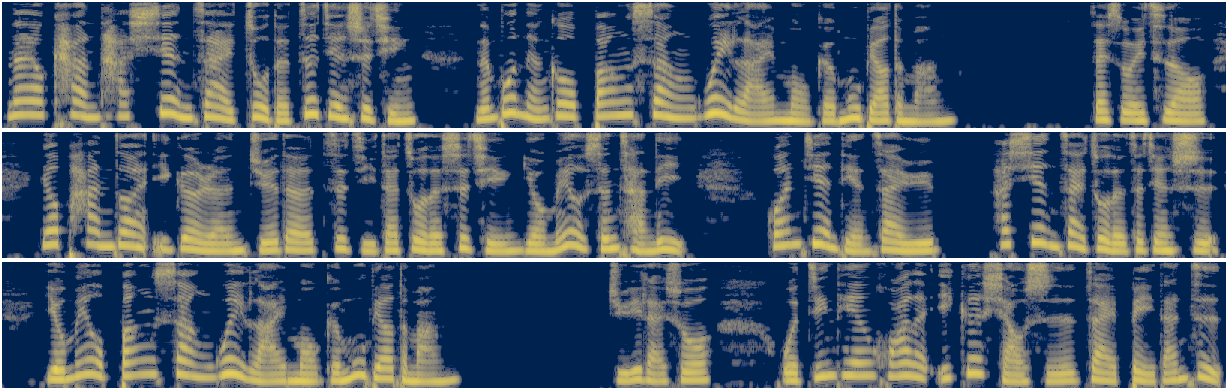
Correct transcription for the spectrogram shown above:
那要看他现在做的这件事情能不能够帮上未来某个目标的忙。”再说一次哦，要判断一个人觉得自己在做的事情有没有生产力，关键点在于他现在做的这件事有没有帮上未来某个目标的忙。举例来说，我今天花了一个小时在背单字，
